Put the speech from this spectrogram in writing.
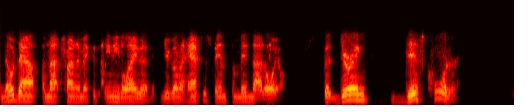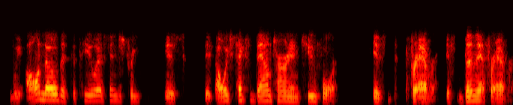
No doubt, I'm not trying to make any light of it. You're going to have to spend some midnight oil. But during this quarter, we all know that the POS industry is it always takes a downturn in Q4. It's forever. It's done that forever.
